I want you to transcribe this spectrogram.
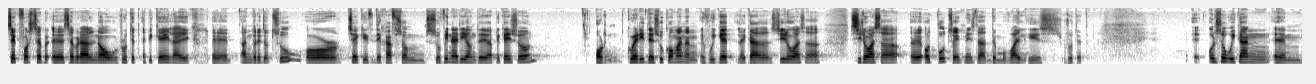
check for sev uh, several no-rooted APK like uh, Android.zoo, or check if they have some sub-binary on the application, or query the su command, and if we get like a zero as a zero as a uh, output, so it means that the mobile is rooted. Uh, also, we can um,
